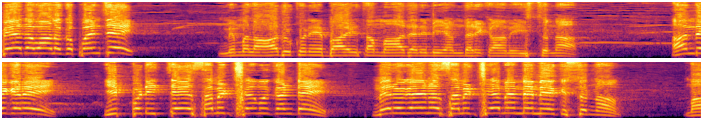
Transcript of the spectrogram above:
పేదవాళ్ళకు పంచి మిమ్మల్ని ఆదుకునే బాధ్యత మాదని మీ అందరికీ ఇస్తున్నా. అందుకని ఇప్పుడిచ్చే సంక్షేమం కంటే మెరుగైన సమక్షేమం మేము మీకు ఇస్తున్నాం మా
